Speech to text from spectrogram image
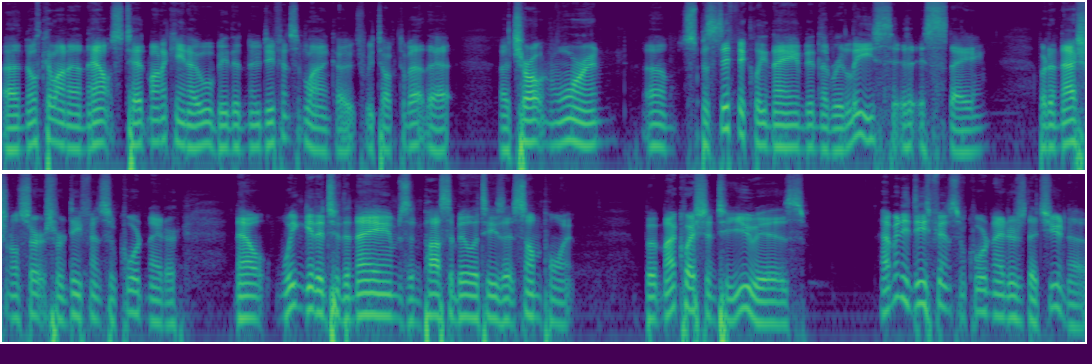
uh, north carolina announced ted monachino will be the new defensive line coach. We talked about that. Uh, charlton warren um, specifically named in the release is staying but a national search for defensive coordinator now, we can get into the names and possibilities at some point, but my question to you is how many defensive coordinators that you know,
